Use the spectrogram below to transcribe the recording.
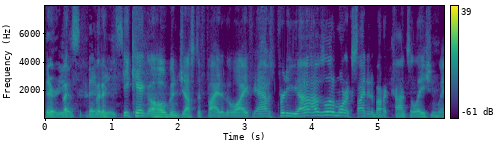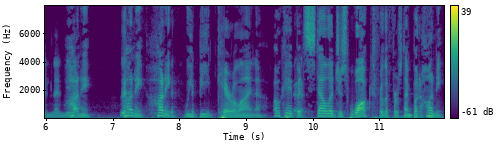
There he but, is. There but he is. He can't go home and justify to the wife. Yeah, I was pretty. I was a little more excited about a consolation win than honey. honey, honey, we beat Carolina. Okay, but Stella just walked for the first time. But honey,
